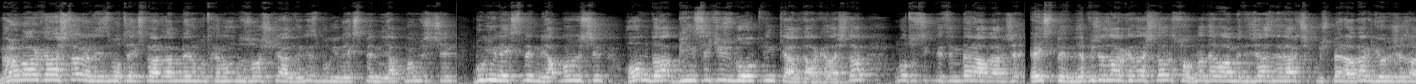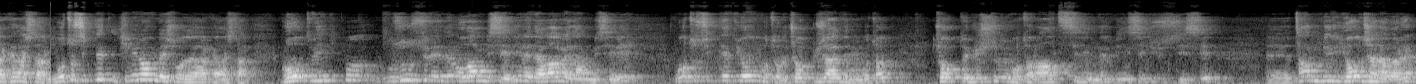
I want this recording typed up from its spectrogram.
Merhaba arkadaşlar, Analiz Moto Expert'den ben Umut kanalımıza hoş geldiniz. Bugün Expert'ini yapmamız için, bugün Expert'ini yapmamız için Honda 1800 Goldwing geldi arkadaşlar. Motosikletin beraberce Expert'ini yapacağız arkadaşlar. Sonra devam edeceğiz. Neler çıkmış beraber göreceğiz arkadaşlar. Motosiklet 2015 model arkadaşlar. Goldwing bu uzun süredir olan bir seri ve devam eden bir seri. Motosiklet yol motoru. Çok güzel de bir motor. Çok da güçlü bir motor. 6 silindir, 1800 cc. Ee, tam bir yol canavarı.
